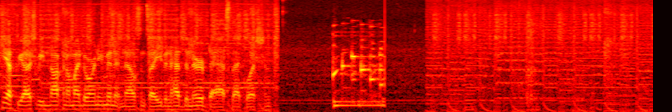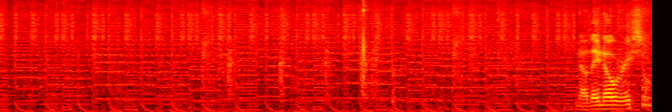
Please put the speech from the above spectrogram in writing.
The FBI should be knocking on my door any minute now since I even had the nerve to ask that question. No, they know racial.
